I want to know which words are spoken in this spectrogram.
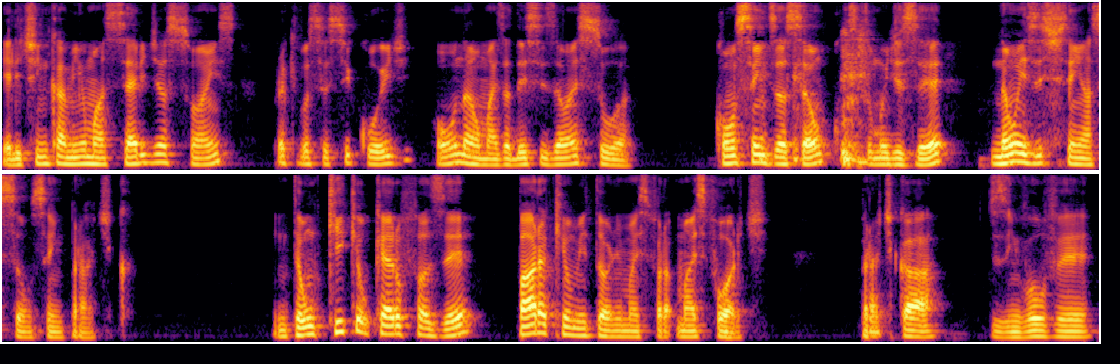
Ele te encaminha uma série de ações para que você se cuide ou não, mas a decisão é sua. Conscientização, costumo dizer, não existe sem ação, sem prática. Então, o que, que eu quero fazer para que eu me torne mais, mais forte? Praticar, desenvolver,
